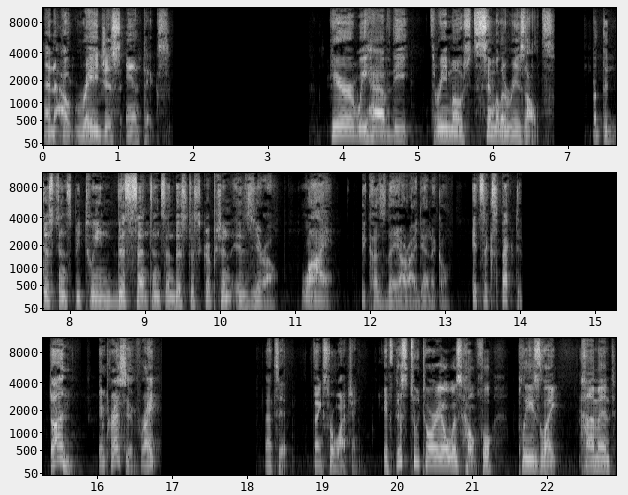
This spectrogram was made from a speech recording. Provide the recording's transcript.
and outrageous antics. Here we have the three most similar results, but the distance between this sentence and this description is zero. Why? Because they are identical. It's expected. Done. Impressive, right? That's it. Thanks for watching. If this tutorial was helpful, please like, comment,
